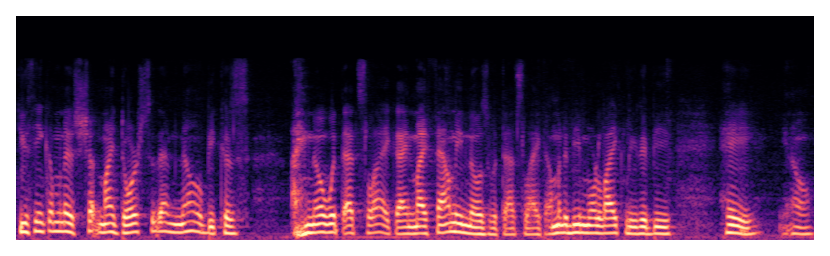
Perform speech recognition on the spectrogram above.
do you think I'm going to shut my doors to them? No, because I know what that's like. I, my family knows what that's like. I'm going to be more likely to be, hey, you know,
